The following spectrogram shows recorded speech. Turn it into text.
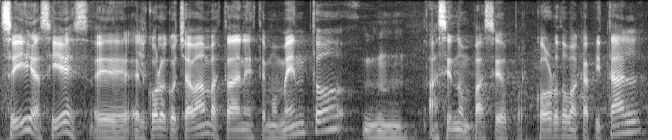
Sí, así es. Eh, el coro de Cochabamba está en este momento mm, haciendo un paseo por Córdoba capital,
